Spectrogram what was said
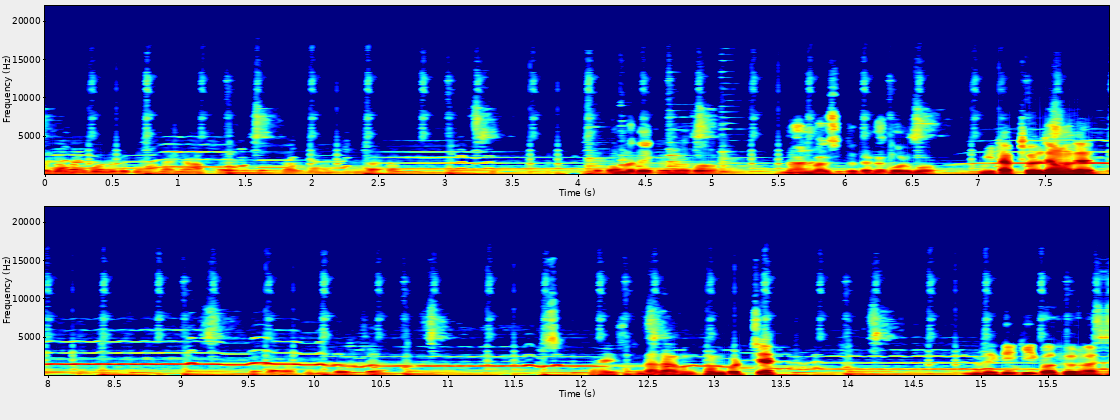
ওই দাদাই বলল যে তোমার কাছে আসতে হবে তোমরা দেখে থাকো নয়ন ভাইয়ের সাথে দেখা করব। মিট আপ চলছে আমাদের। দাদা ফোন করছে। দাদা এখন ফোন করছে। দেখি কি কত দূর হয়।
